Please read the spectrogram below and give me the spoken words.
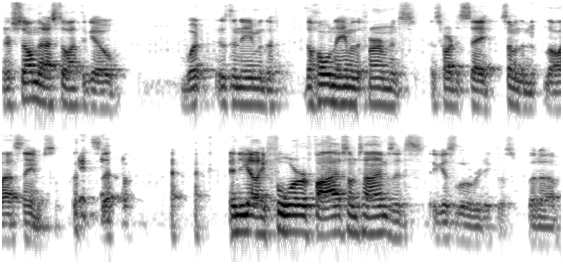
there's some that I still have to go, what is the name of the, the whole name of the firm? It's, it's hard to say some of the, the last names. so, and you got like four or five sometimes. It's it gets a little ridiculous. But uh,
